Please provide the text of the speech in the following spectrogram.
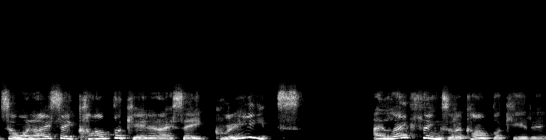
So when I say complicated, I say great. I like things that are complicated.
